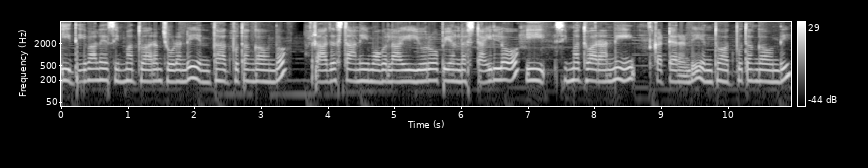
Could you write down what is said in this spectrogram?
ఈ దేవాలయ సింహద్వారం చూడండి ఎంత అద్భుతంగా ఉందో. రాజస్థానీ మొఘలాయి యూరోపియన్ల స్టైల్లో ఈ సింహద్వారాన్ని కట్టారండి. ఎంతో అద్భుతంగా ఉంది.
